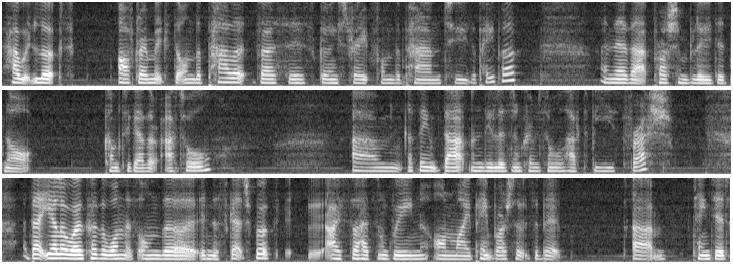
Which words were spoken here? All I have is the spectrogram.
how it looked after I mixed it on the palette versus going straight from the pan to the paper. And there that Prussian blue did not come together at all. Um, I think that and the alizarin crimson will have to be used fresh that yellow ochre, the one that's on the in the sketchbook, I still had some green on my paintbrush, so it's a bit um, tainted.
